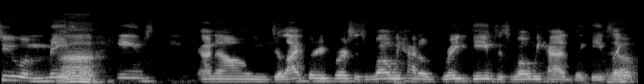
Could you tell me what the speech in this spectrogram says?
two amazing Ah. games on um, July 31st as well. We had a great games as well. We had the games like the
